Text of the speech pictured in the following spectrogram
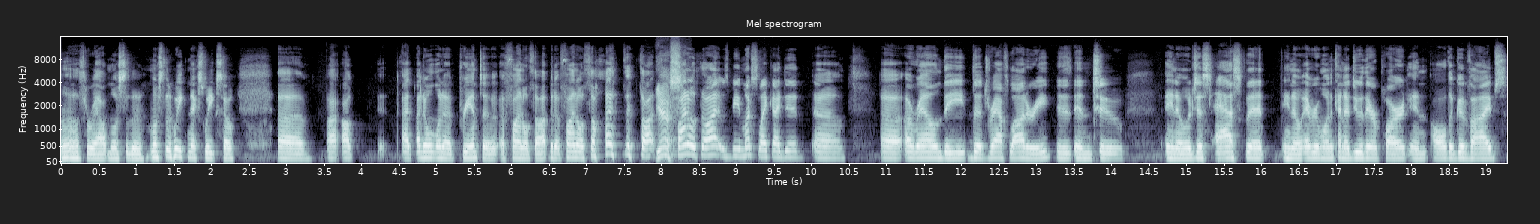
uh, throughout most of the most of the week next week. So uh, I, will I, I don't want to preempt a, a, final thought, but a final thought, thought, yes. final thought was be much like I did uh, uh, around the the draft lottery, and to you know just ask that you know everyone kind of do their part and all the good vibes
